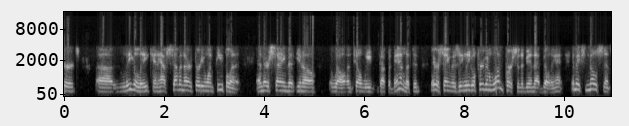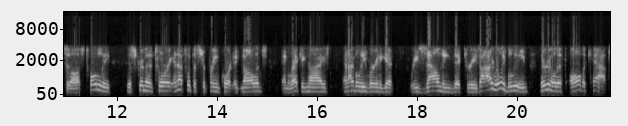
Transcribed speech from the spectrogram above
church uh, legally can have 731 people in it, and they're saying that you know, well, until we got the ban lifted, they were saying it was illegal for even one person to be in that building. It, it makes no sense at all. It's totally discriminatory, and that's what the Supreme Court acknowledged and recognized and I believe we're going to get resounding victories. I I really believe they're going to lift all the caps,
